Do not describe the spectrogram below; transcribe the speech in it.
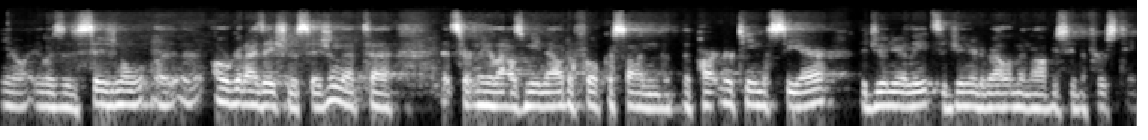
you know, it was a decisional uh, organization decision that uh, that certainly allows me now to focus on the, the, partner team with Sierre, the junior elites, the junior development, obviously the first team.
